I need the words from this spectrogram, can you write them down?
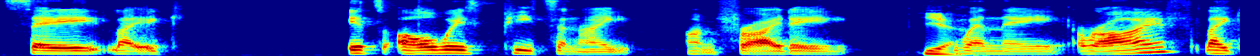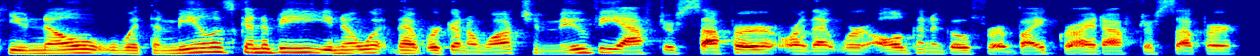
say like it's always pizza night on Friday yeah. when they arrive. Like you know what the meal is going to be. You know what that we're going to watch a movie after supper, or that we're all going to go for a bike ride after supper,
